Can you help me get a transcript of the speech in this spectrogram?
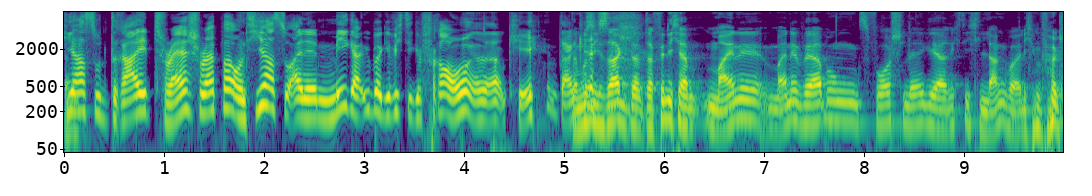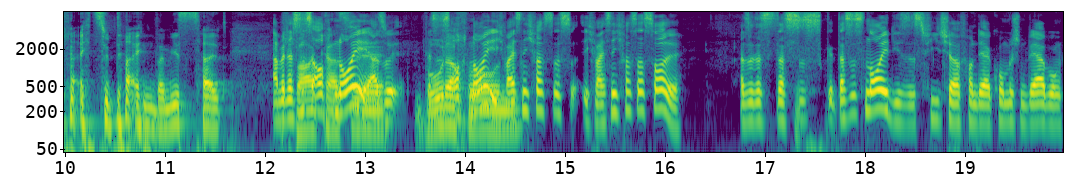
hier hast du drei Trash-Rapper und hier hast du eine mega übergewichtige Frau. Äh, Okay, danke. Da muss ich sagen, da, da finde ich ja meine, meine Werbungsvorschläge ja richtig langweilig im Vergleich zu deinen. Bei mir ist es halt. Aber das ist auch neu. Also das ist auch neu. Ich Vodafone. weiß nicht, was das. Ich weiß nicht, was das soll. Also das, das ist, das ist neu, dieses Feature von der komischen Werbung.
